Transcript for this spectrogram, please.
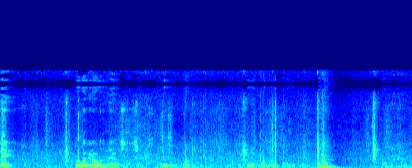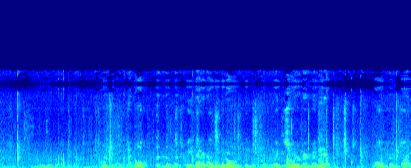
hey, we're looking over the minutes. We should You never know what Like a short-term memory. Long-term thought.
